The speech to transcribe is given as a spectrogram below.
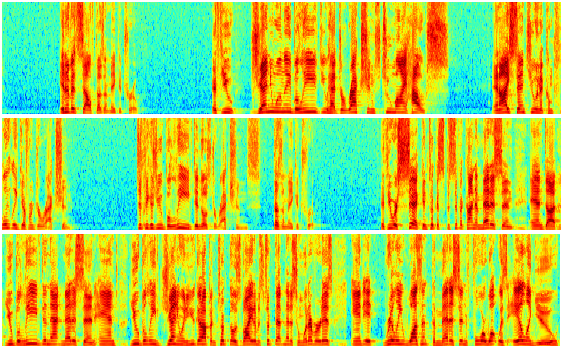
in of itself doesn't make it true. If you genuinely believed you had directions to my house and I sent you in a completely different direction, just because you believed in those directions doesn't make it true. If you were sick and took a specific kind of medicine and uh, you believed in that medicine and you believed genuine, you got up and took those vitamins, took that medicine, whatever it is, and it really wasn't the medicine for what was ailing you,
